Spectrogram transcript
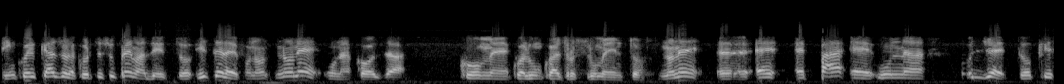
in quel caso la Corte Suprema ha detto che il telefono non è una cosa come qualunque altro strumento, è, eh, è, è, pa- è, un oggetto che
